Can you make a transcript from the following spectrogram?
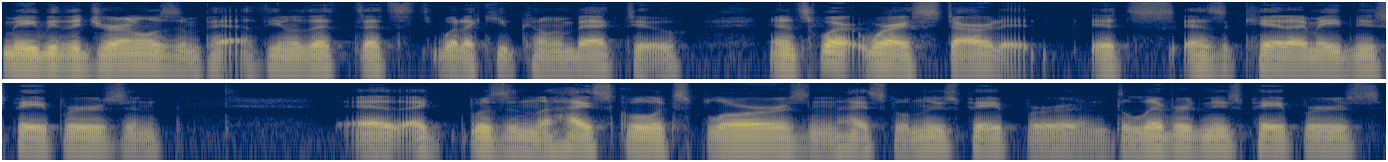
maybe the journalism path, you know, that that's what I keep coming back to. And it's where where I started. It's as a kid I made newspapers and I was in the high school explorers and high school newspaper and delivered newspapers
